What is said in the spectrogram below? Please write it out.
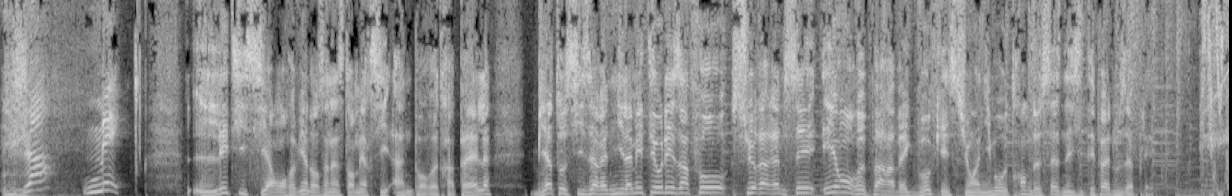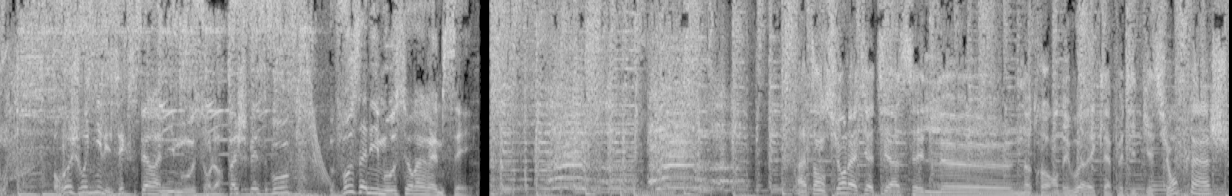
jamais. Laetitia, on revient dans un instant. Merci Anne pour votre appel. Bientôt 6h30, la météo, les infos sur RMC et on repart avec vos questions animaux au 3216. N'hésitez pas à nous appeler. Rejoignez les experts animaux sur leur page Facebook, vos animaux sur RMC. Attention la tia c'est notre rendez-vous avec la petite question flash.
